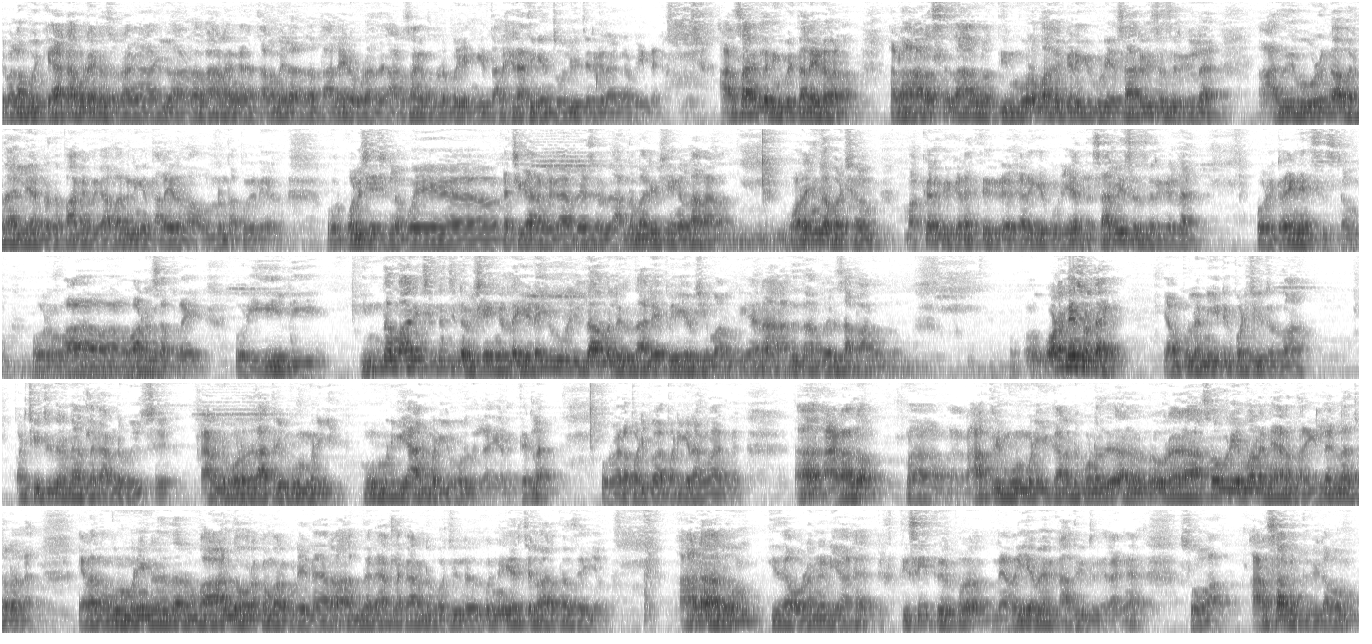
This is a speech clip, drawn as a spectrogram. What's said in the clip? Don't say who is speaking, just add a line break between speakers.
இப்பெல்லாம் போய் கேட்டால் கூட என்ன சொல்கிறாங்க ஐயோ அதெல்லாம் வேணாங்க. தலைமையில் அதெல்லாம் தலையிடக்கூடாது. அரசாங்கத்துக்குள்ளே போய் எங்கேயும் தலையிடாதீங்கன்னு சொல்லி வச்சிருக்கிறாங்க அப்படின்னு அரசாங்கத்தில் நீங்கள் போய் தலையிட வேணாம். ஆனால் அரசாங்கத்தின் மூலமாக கிடைக்கக்கூடிய சர்வீசஸ் இருக்குல்ல அது ஒழுங்காக வருதா இல்லையான்றதை பார்க்கறதுக்காக நீங்கள் தலையிடலாம். ஒன்றும் தப்பு கிடையாது. ஒரு போலீஸ் ஸ்டேஷனில் போய் கட்சிக்காரங்களுக்காக பேசுறது அந்த மாதிரி விஷயங்கள்லாம் வேணாம். குறைந்தபட்சம் மக்களுக்கு கிடைத்து கிடைக்கக்கூடிய இந்த சர்வீசஸ் இருக்குல்ல ஒரு ட்ரைனேஜ் சிஸ்டம் ஒரு வாட்டர் சப்ளை ஒரு ஈபி இந்த மாதிரி சின்ன சின்ன விஷயங்களில் இடையூறு இல்லாமல் இருந்தாலே பெரிய விஷயமா இருக்கும். ஏன்னா அதுதான் பெருசாக பார்க்க முடியும். உடனே சொல்லிட்டாங்க என் பிள்ளை நீட்டுக்கு படிச்சுக்கிட்டு இருந்தான். படிச்சுக்கிட்டு இருக்கிற நேரத்தில் கரண்ட் போயிடுச்சு. கரண்ட் போனது ராத்திரி மூணு மணிக்கு. மூணு மணிக்கு யாரும் படிக்க போகிறது இல்லை எனக்கு தெரியல. ஒரு வேளை படிப்பா படிக்கிறாங்களான்னு ஆனாலும் ராத்திரி மூணு மணிக்கு கரண்ட் போனது அது வந்து ஒரு அசௌகரியமான நேரம் தான். இல்லைன்னு நான் சொல்லலை. ஏன்னா அந்த மூணு மணின்றது தான் ரொம்ப ஆழ்ந்த உறக்கம் வரக்கூடிய நேரம். அந்த நேரத்தில் கரண்ட் போச்சுன்றது கொஞ்சம் எரிச்சல் வரத்தான் செய்யும். ஆனாலும் இதை உடனடியாக திசை திருப்ப நிறைய பேர் காத்துக்கிட்டு இருக்கிறாங்க. ஸோ அரசாங்கத்திடமும்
